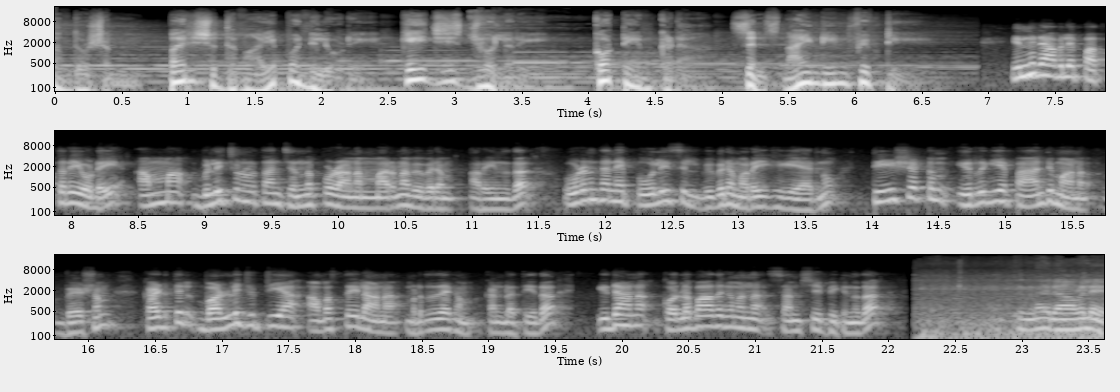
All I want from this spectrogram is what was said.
സന്തോഷം പരിശുദ്ധമായ പൊന്നിലൂടെ. കെ ജിസ് ജ്വല്ലറി കോട്ടയം കട സിൻസ് നയന്റീൻ ഫിഫ്റ്റി ഇന്ന് രാവിലെ പത്തരയോടെ അമ്മ വിളിച്ചുണർത്താൻ ചെന്നപ്പോഴാണ് മരണവിവരം അറിയുന്നത്. ഉടൻ തന്നെ പോലീസിൽ വിവരം അറിയിക്കുകയായിരുന്നു. ടീഷർട്ടും ഇറുകിയ പാന്റുമാണ് വേഷം. കഴുത്തിൽ വള്ളി ചുറ്റിയ അവസ്ഥയിലാണ് മൃതദേഹം കണ്ടെത്തിയത്. ഇതാണ് കൊലപാതകമെന്ന് സംശയിപ്പിക്കുന്നത്. ഇന്ന് രാവിലെ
